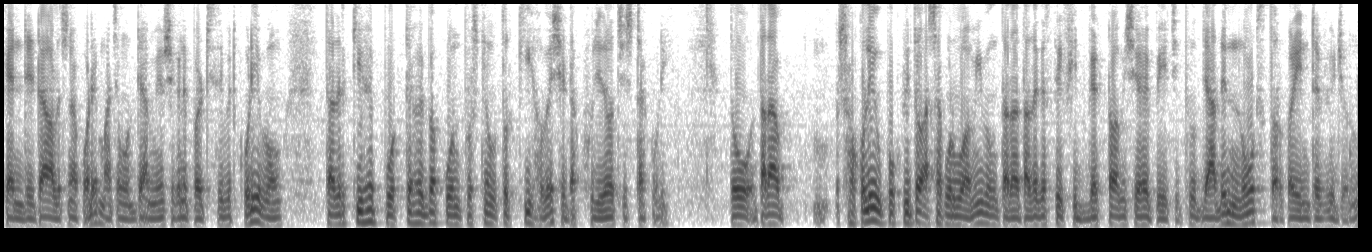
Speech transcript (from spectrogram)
ক্যান্ডিডেটরা আলোচনা করে, মাঝে মধ্যে আমিও সেখানে পার্টিসিপেট করি এবং তাদের কীভাবে পড়তে হবে বা কোন প্রশ্নের উত্তর কী হবে, সেটা খুঁজে দেওয়ার চেষ্টা করি। তো তারা সকলেই উপকৃত আশা করব আমি এবং তারা তাদের কাছ থেকে ফিডব্যাকটাও আমি সেভাবে পেয়েছি। তো যাদের নোটস দরকার ইন্টারভিউর জন্য,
